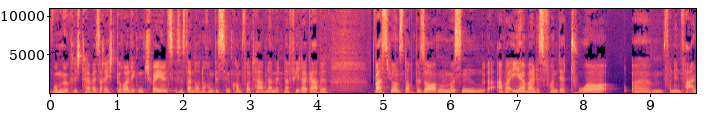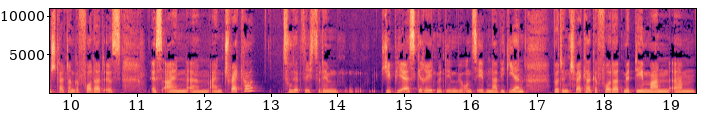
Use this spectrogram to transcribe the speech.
womöglich teilweise recht gerolligen Trails ist es dann doch noch ein bisschen komfortabler mit einer Federgabel. Was wir uns noch besorgen müssen, aber eher, weil das von der Tour, ähm, von den Veranstaltern gefordert ist, ist ein, ähm, ein Tracker, zusätzlich zu dem GPS-Gerät, mit dem wir uns eben navigieren, wird ein Tracker gefordert, mit dem man ähm,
